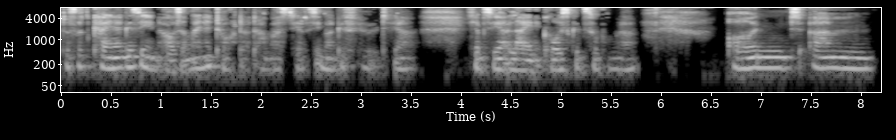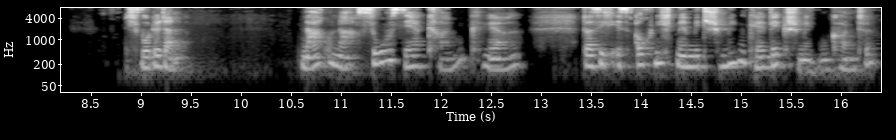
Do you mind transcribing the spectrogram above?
das hat keiner gesehen, außer meine Tochter damals. Die hat es immer gefühlt. Ja, ich habe sie ja alleine großgezogen. Ja. Und ähm, ich wurde dann nach und nach so sehr krank, ja, dass ich es auch nicht mehr mit Schminke wegschminken konnte.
